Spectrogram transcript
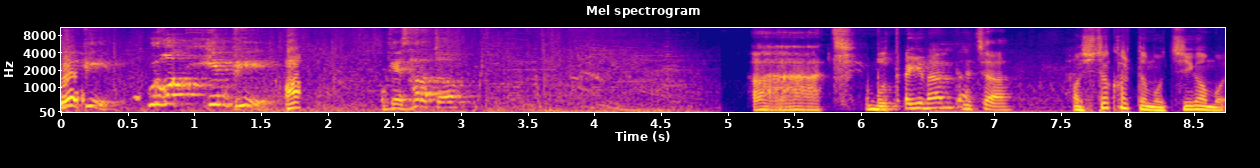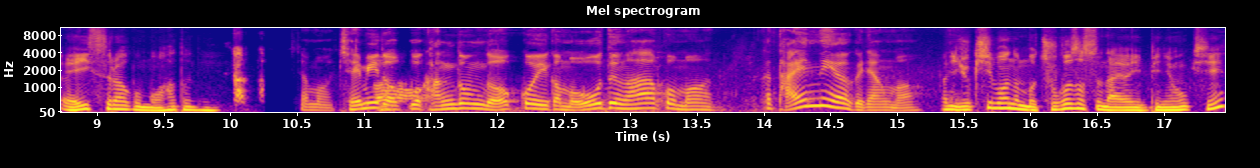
인피. 우르곳 인피. 아. 오케이 살았죠? 아 못하긴 한다. 진짜 아, 시작할 때 뭐 지가 뭐 에이스라고 뭐 하더니 진짜 뭐 재미도 어. 없고 강동도 없고 이거 뭐 5등 하고 뭐 다 했네요 그냥 뭐 아니 60원은 뭐 죽어서 쓰나요 임피님 혹시?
